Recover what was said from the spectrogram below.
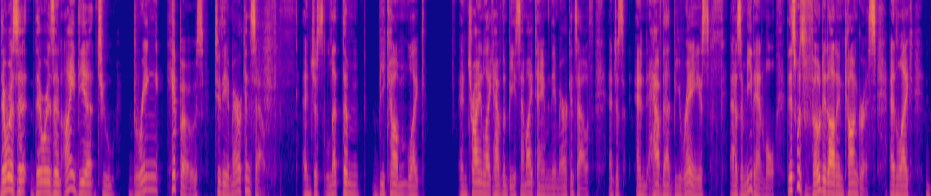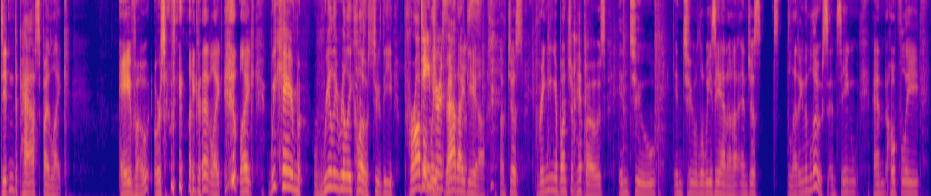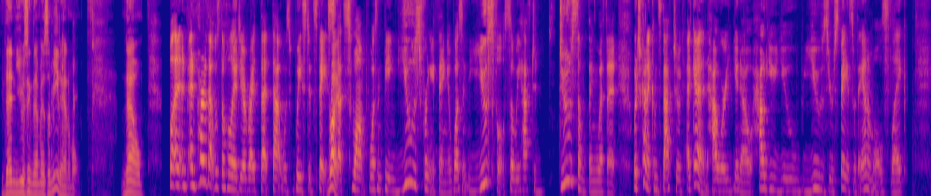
there was a there was an idea to bring hippos to the American South and just let them become like and try and like have them be semi-tame in the American South and just and have that be raised as a meat animal. This was voted on in Congress and like didn't pass by like a vote or something like that like like we came really really close to the probably Dangerously bad close. idea of just bringing a bunch of hippos into into Louisiana and just letting them loose and seeing and hopefully then using them as a meat animal. Now, Well, and, and part of that was the whole idea, right? That that was wasted space. Right. That swamp wasn't being used for anything. It wasn't useful. So we have to do something with it, which kind of comes back to again how are you know how do you use your space with animals? Like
